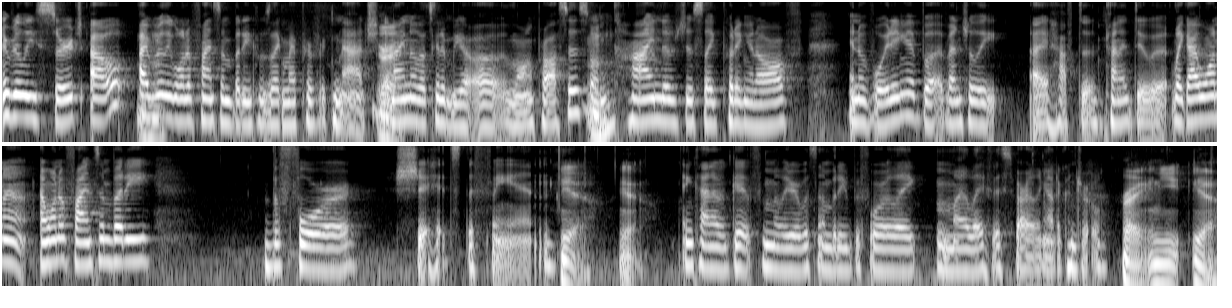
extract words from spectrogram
really search out, I really want to find somebody who's like my perfect match. And Mm-hmm. Right. Mm-hmm. I know that's going to be a, a long process. So I'm kind of just like putting it off and avoiding it, but eventually I have to kind of do it. Like I want to I want to find somebody before shit hits the fan yeah, yeah. and kind of get familiar with somebody before like my life is spiraling out of control. Right, and you, yeah,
